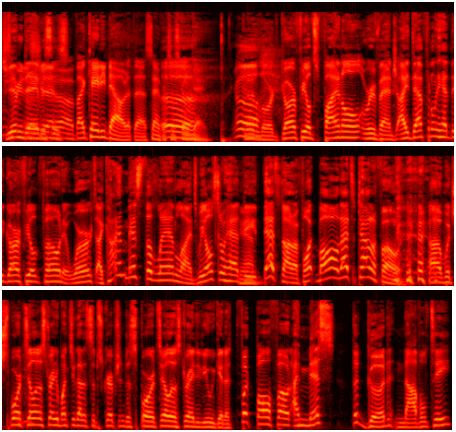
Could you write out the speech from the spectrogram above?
Jim Davis is Uh, by Katie Dowd at the San Francisco Gate. Good lord. Garfield's final revenge. I definitely had the Garfield phone. It worked. I kind of missed the landlines. We also had Yeah. the that's not a football, that's a telephone. uh, which Sports Illustrated, once you got a subscription to Sports Illustrated, you would get a football phone. I miss the good novelty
